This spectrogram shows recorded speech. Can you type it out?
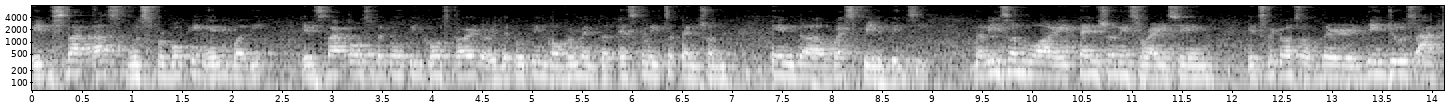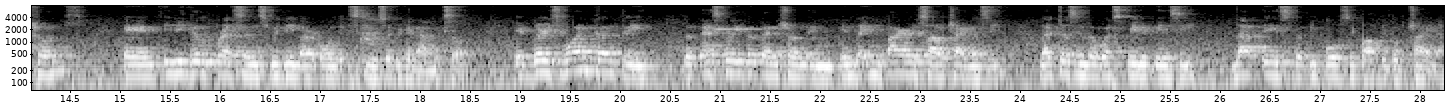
It is not us who's provoking anybody. It is not also the Philippine Coast Guard or the Philippine government that escalates the tension in the West Philippine Sea. The reason why tension is rising, it's because of their dangerous actions and illegal presence within our own exclusive economic zone. If there's one country that escalates the tension in, in the entire South China Sea, not just in the West Philippine Sea, that is the People's Republic of China.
